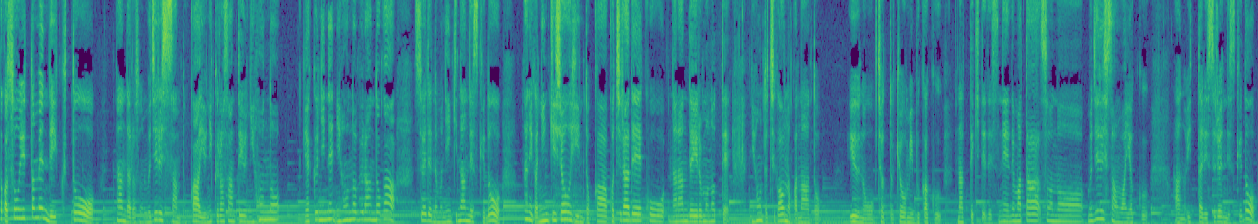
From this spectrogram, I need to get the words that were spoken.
だからそういった面でいくとなんだろうその無印さんとかユニクロさんっていう日本の逆にね日本のブランドがスウェーデンでも人気なんですけど何か人気商品とかこちらでこう並んでいるものって日本と違うのかなというのをちょっと興味深くなってきてですね。でまたその無印さんはよくあの行ったりするんですけど、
